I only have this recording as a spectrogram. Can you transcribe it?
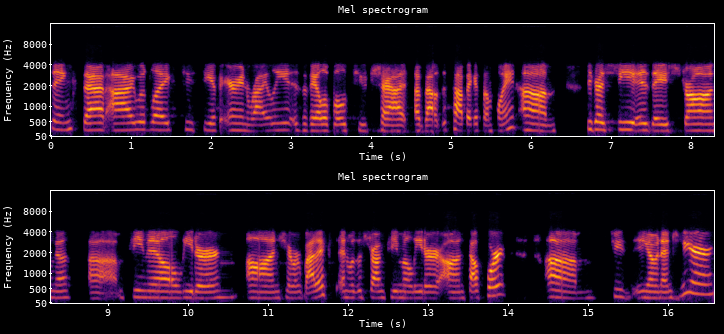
think that I would like to see if Erin Riley is available to chat about this topic at some point, um, because she is a strong um, female leader on Share Robotics and was a strong female leader on Southport. Um, she's you know an engineer.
